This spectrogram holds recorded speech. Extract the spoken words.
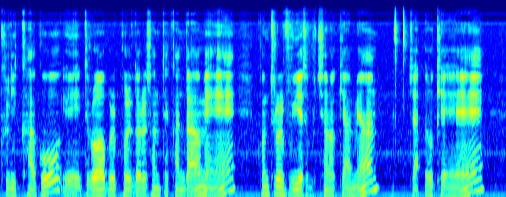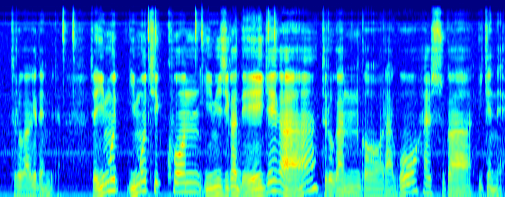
클릭하고 이 드롭을 폴더를 선택한 다음에 컨트롤 V에서 붙여넣기 하면 자, 이렇게 들어가게 됩니다. 자, 이모, 이모티콘 이미지가 4개가 들어간 거라고 할 수가 있겠네요.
